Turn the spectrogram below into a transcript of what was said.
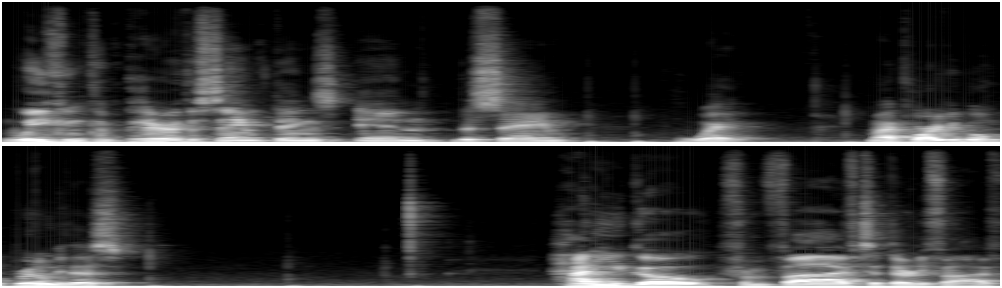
we can compare the same things in the same way. My party people, riddle me this. How do you go from 5 to 35?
